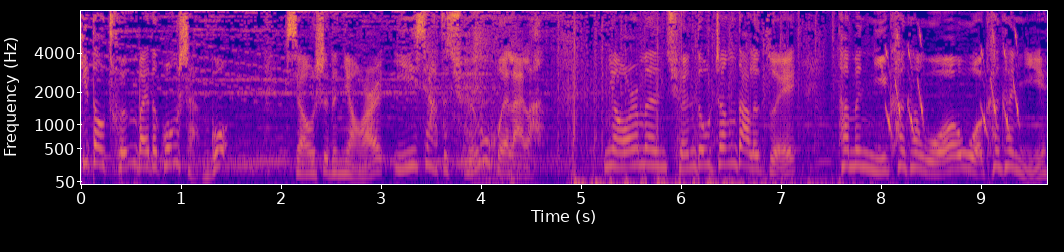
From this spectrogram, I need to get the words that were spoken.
一道纯白的光闪过，消失的鸟儿一下子全回来了。鸟儿们全都张大了嘴，他们你看看我，我看看你，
